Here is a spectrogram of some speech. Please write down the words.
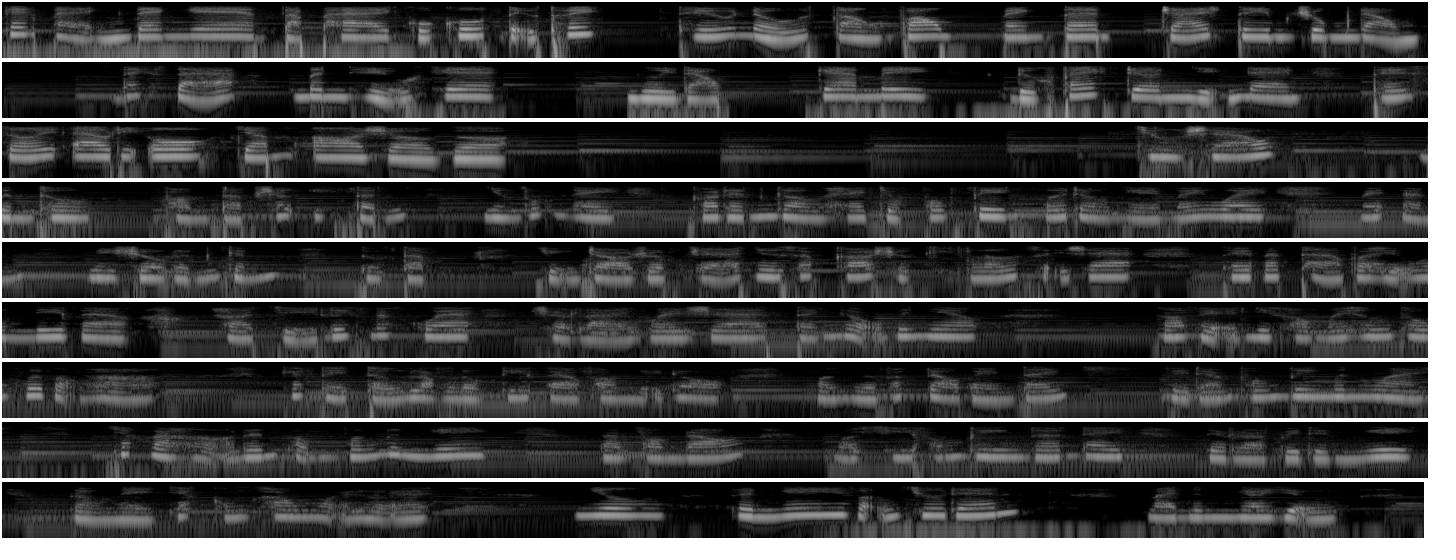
Các bạn đang nghe tập 2 của cuốn tiểu thuyết Thiếu nữ Tần Phong mang tên Trái tim rung động. Tác giả Minh Hiểu khe Người đọc Kami được phát trên diễn đàn thế giới audio.org. Chương 6 Bình thường, phòng tập rất yên tĩnh, nhưng lúc này có đến gần hai chục phóng viên với đầu nghề máy quay, máy ảnh, micro đỉnh kính, tụ tập. Chuyện trò rộp rã như sắp có sự kiện lớn xảy ra. Thấy Bách Thảo và Hiểu Quỳnh đi vào, họ chỉ liếc mắt qua, rồi lại quay ra tán gẫu với nhau. Có vẻ như không mấy hứng thú với bọn họ. Các đệ tử lần lượt đi vào phòng nghỉ đồ, mọi người bắt đầu bàn tán vì đám phóng viên bên ngoài. Chắc là họ đến phỏng vấn Đình Nghi. Làm phòng đó, mọi khi phóng viên đến đây đều là vì Đình Nghi, lần này chắc cũng không ngoại lệ. Nhưng Đình Nghi vẫn chưa đến. Mai Ninh do dự,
